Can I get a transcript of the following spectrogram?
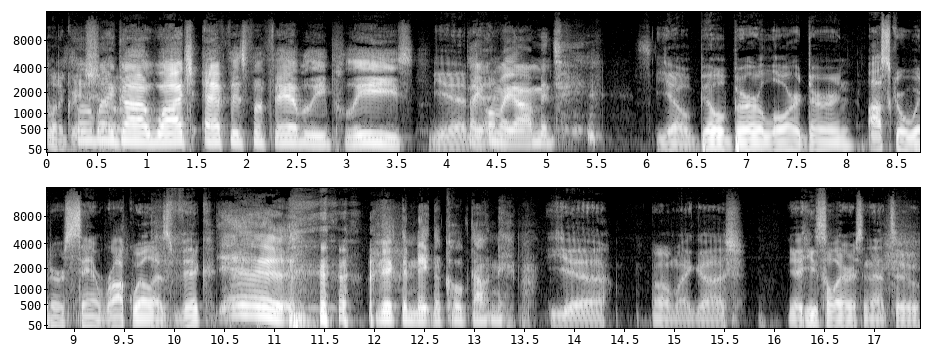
what a great oh, show! Oh show. my god! Watch F is for Family, please. Yeah, Like, oh, man. oh my god, I'm in. Yo, Bill Burr, Laura Dern, Oscar winner Sam Rockwell as Vic. Yeah, Vic the Nate the coked out neighbor. Yeah. Oh my gosh. Yeah, he's hilarious in that too.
